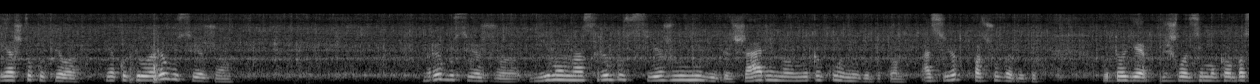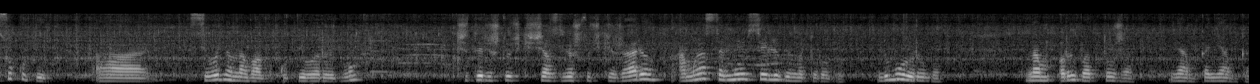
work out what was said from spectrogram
я что купила? Я купила рыбу свежую. Рыбу свежую. Дима у нас рыбу свежую не любит, жареную никакую не любит он. А селедку под шубой любит. В итоге пришлось ему колбасу купить. А сегодня на вагу купила рыбу. Четыре штучки, сейчас две штучки жарю. А мы остальные все любим эту рыбу. Любую рыбу. Нам рыба тоже нямка-нямка.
